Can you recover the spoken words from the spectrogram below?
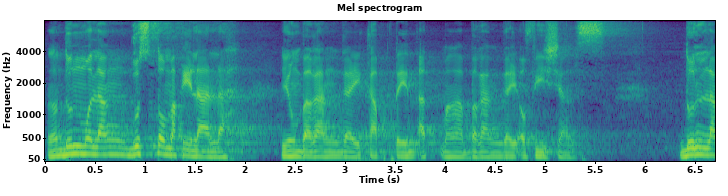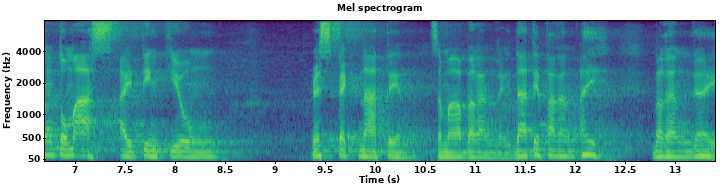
dun mo lang gusto makilala yung barangay captain at mga barangay officials. Doon lang tumaas, I think, yung respect natin sa mga barangay. Dati parang, ay, barangay.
